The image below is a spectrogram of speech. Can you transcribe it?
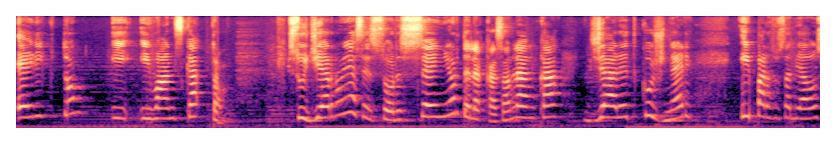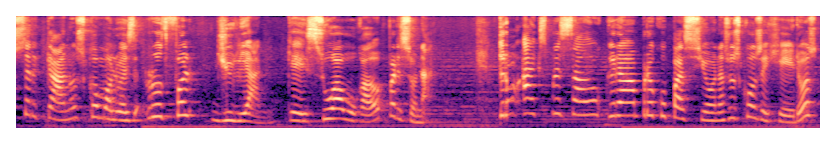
Eric Trump y Ivanka Trump? Su yerno y asesor senior de la Casa Blanca, Jared Kushner, y para sus aliados cercanos como lo es Rutherford Giuliani, que es su abogado personal. Trump ha expresado gran preocupación a sus consejeros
